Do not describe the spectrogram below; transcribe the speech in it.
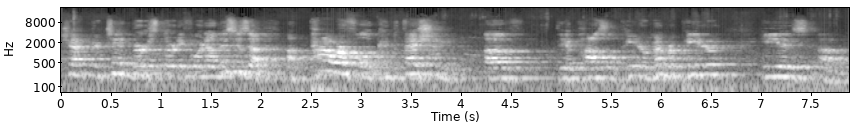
chapter 10, verse 34? Now, this is a, a powerful confession of the Apostle Peter. Remember, Peter? He is uh,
